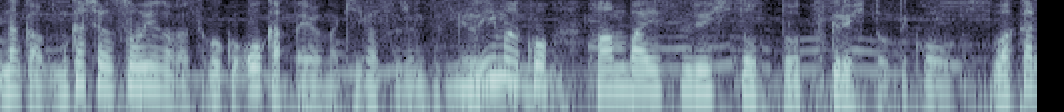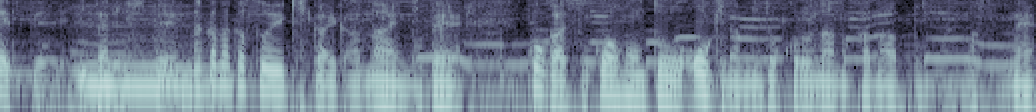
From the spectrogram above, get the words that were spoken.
なんか昔はそういうのがすごく多かったような気がするんですけど、うん。今こう販売する人と作る人ってこう分かれていたりして、うん。なかなかそういう機会がないので今回そこは本当大きな見どころなのかなと思いますね。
